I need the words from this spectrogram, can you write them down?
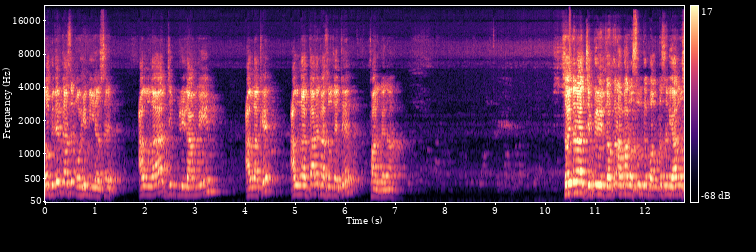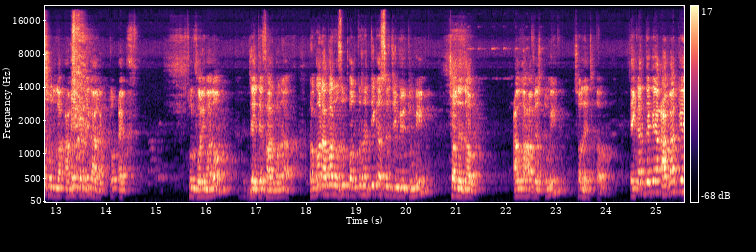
নবীদের কাছে ওহি নিয়ে আসে। আল্লাহ জিব্রিল আমিন আল্লাহকে আল্লাহর দ্বারের কাছে যেতে পারবে না। জিব্রিল যখন আমার রসুলকে বলতেছেন, ইয়া রসুল্লাহ আমি এখান থেকে পরিমাণও পারব না। তখন আমার রসুল বলতেছে ঠিক আছে জিবির তুমি চলে যাও। আল্লাহ হাফেজ, তুমি চলে যাও। এখান থেকে আমাকে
